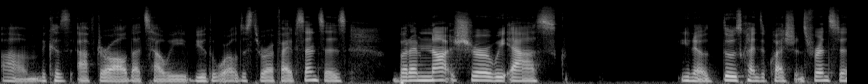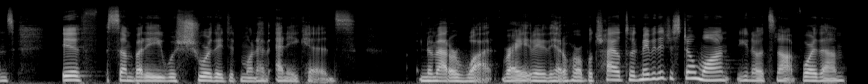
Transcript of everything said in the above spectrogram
um, because after all, that's how we view the world is through our five senses. But I'm not sure we ask, you know, those kinds of questions. For instance, if somebody was sure they didn't want to have any kids, no matter what, right? Maybe they had a horrible childhood. Maybe they just don't want, you know, it's not for them.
